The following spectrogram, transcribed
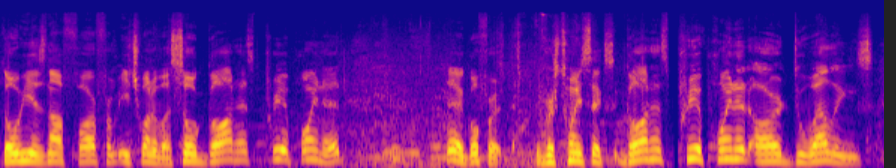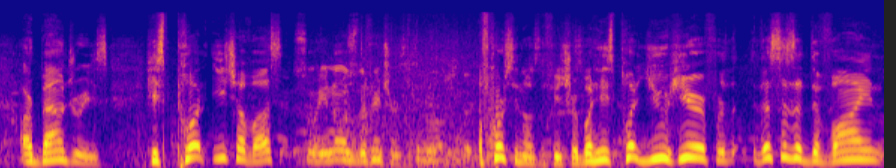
though he is not far from each one of us. So God has pre appointed yeah, go for it. Verse 26. God has pre appointed our dwellings, our boundaries. He's put each of us, so he knows the future. of course, He knows the future, but He's put you here for th- this is a divine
